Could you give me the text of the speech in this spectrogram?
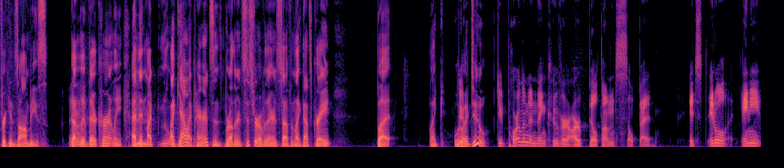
freaking zombies that Yeah. live there currently. And then my like yeah, my parents and brother and sister over there and stuff and like that's great. But like what do I do? Dude, Portland and Vancouver are built on silt bed. It's it'll any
